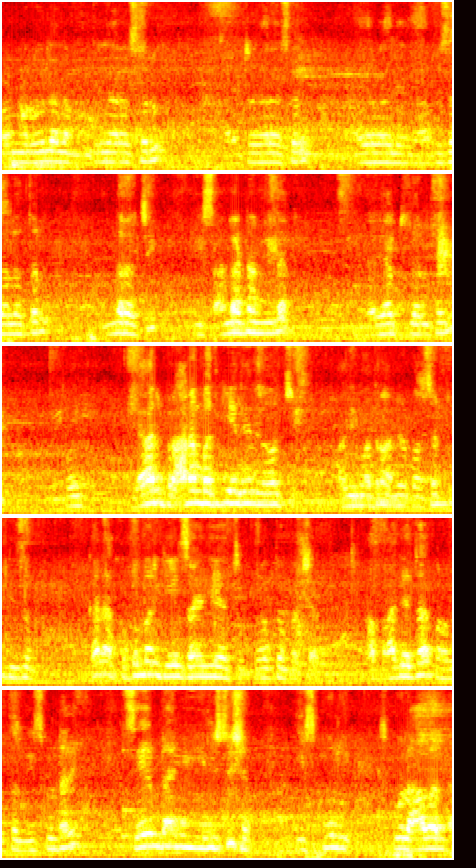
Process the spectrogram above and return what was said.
రెండు మూడు రోజులలో మంత్రి గారు వస్తారు కలెక్టర్ గారు వస్తారు హైదరాబాద్లో ఆఫీసర్లు వస్తారు అందరూ వచ్చి ఈ సంఘటన మీద దర్యాప్తు జరుగుతుంది. యాని ప్రాణం బతికేయలేదు కావచ్చు అది మాత్రం హండ్రెడ్ పర్సెంట్ నిజం. కానీ ఆ కుటుంబానికి ఏం సాయం చేయవచ్చు ప్రభుత్వం పక్షాలు ఆ బాధ్యత ప్రభుత్వం తీసుకుంటుంది. సేమ్ టైం ఈ ఇన్స్టిట్యూషన్ ఈ స్కూల్ స్కూల్ ఆవరణ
